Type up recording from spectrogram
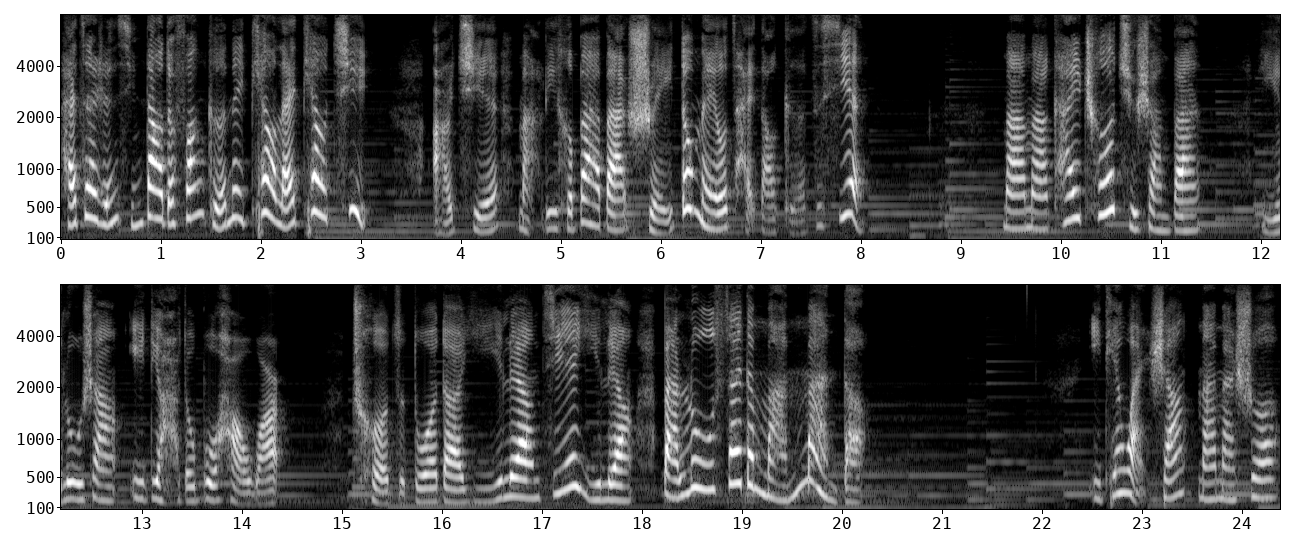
还在人行道的方格内跳来跳去。而且，玛丽和爸爸谁都没有踩到格子线。妈妈开车去上班，一路上一点儿都不好玩，车子多的一辆接一辆，把路塞得满满的。一天晚上，妈妈说：“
